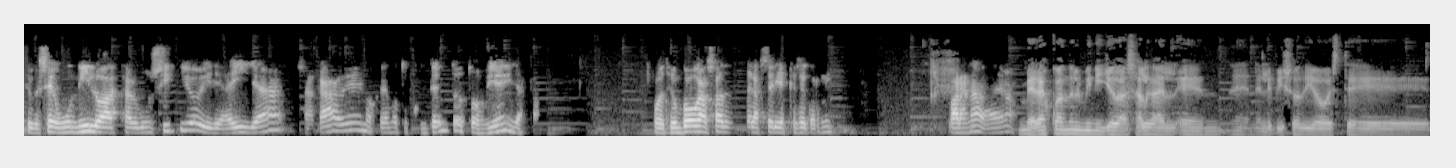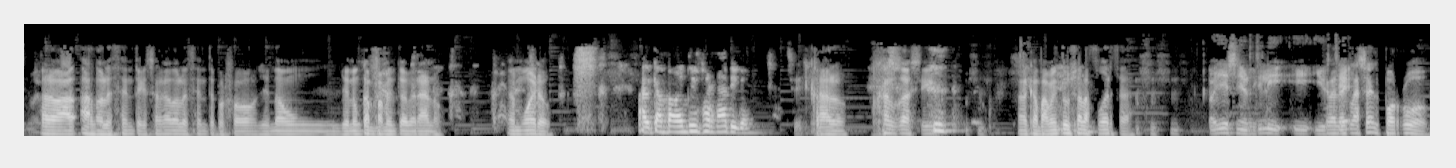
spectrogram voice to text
yo que sé, un hilo hasta algún sitio y de ahí ya se acabe, nos quedemos todos contentos, todos bien y ya está. Porque estoy un poco cansado de las series que se eternizan. Para nada, además. Verás cuando el mini Yoda salga en, en- en el episodio este nuevo. Claro, a- adolescente, que salga adolescente, por favor, yendo a un, yendo a un campamento de verano. Me muero. Al campamento informático. Sí. Claro, algo así. Al campamento usa la fuerza. Oye, señor Tilly, y, y usted, clase el porrúo.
